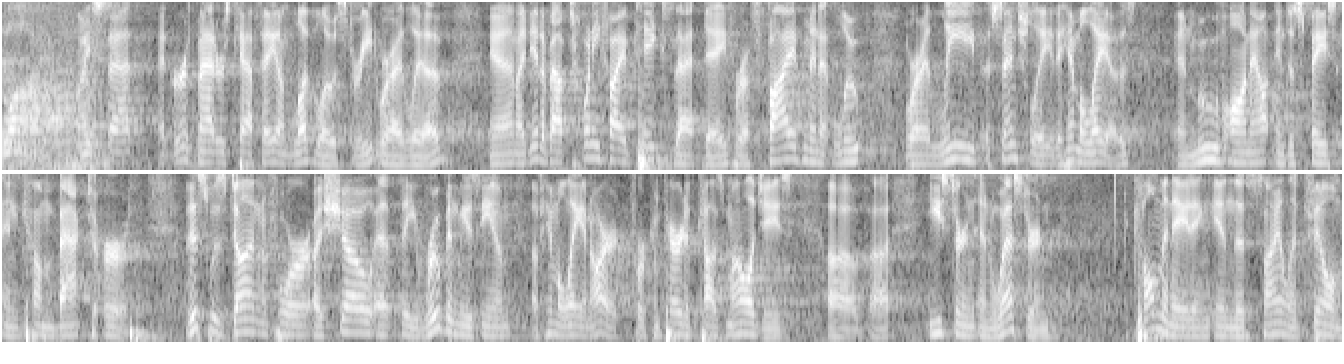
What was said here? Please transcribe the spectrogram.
live. I sat at Earth Matters Cafe on Ludlow Street, where I live, and I did about 25 takes that day for a five minute loop where I leave essentially the Himalayas and move on out into space and come back to Earth. This was done for a show at the Rubin Museum of Himalayan Art for comparative cosmologies of uh, Eastern and Western, culminating in this silent film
